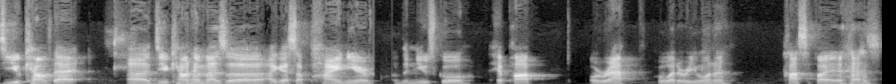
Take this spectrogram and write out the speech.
do you count that uh, do you count him as a i guess a pioneer of the new school hip-hop or rap or whatever you want to classify it as.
